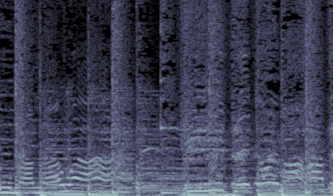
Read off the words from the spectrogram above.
ana tōku manawa Ki te toi maha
